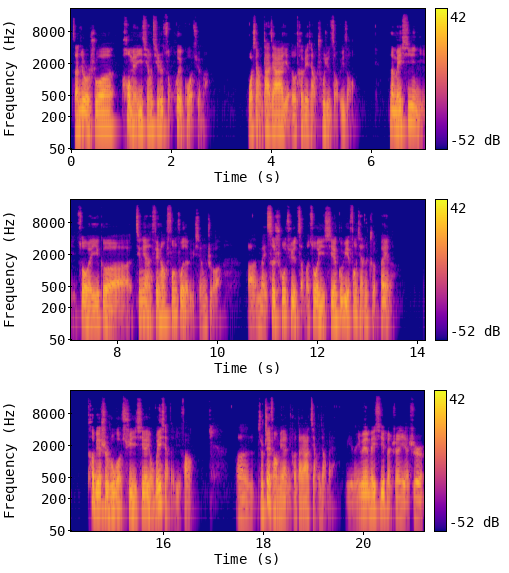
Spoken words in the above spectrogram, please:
咱就是说，后面疫情其实总会过去嘛。我想大家也都特别想出去走一走。那梅西，你作为一个经验非常丰富的旅行者，呃，每次出去怎么做一些规避风险的准备呢？特别是如果去一些有危险的地方，嗯，就这方面你和大家讲一讲呗。你呢因为梅西本身也是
